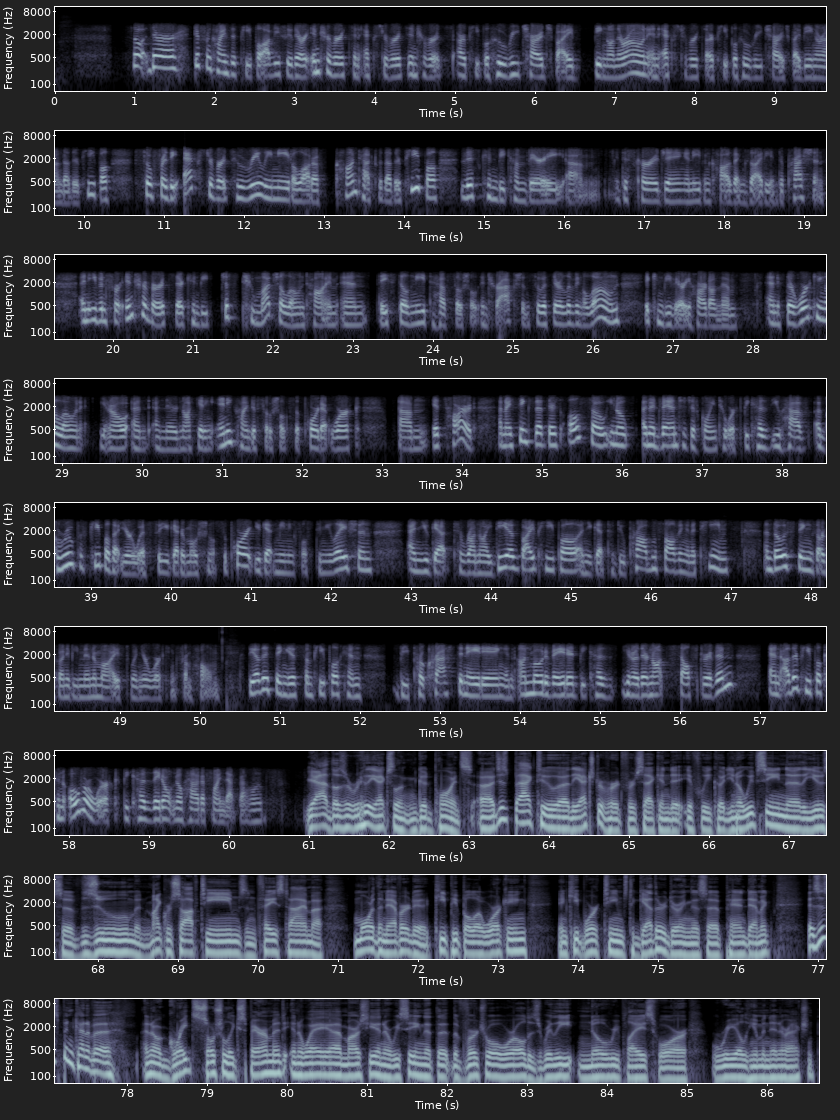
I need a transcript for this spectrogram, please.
So there are different kinds of people. Obviously, there are introverts and extroverts. Introverts are people who recharge by being on their own, and extroverts are people who recharge by being around other people. So for the extroverts who really need a lot of contact with other people, this can become very um, discouraging and even cause anxiety and depression. And even for introverts, there can be just too much alone time, and they still need to have social interaction. So if they're living alone, it can be very hard on them and if they're working alone, you know, and and they're not getting any kind of social support at work, um, it's hard. And I think that there's also, you know, an advantage of going to work because you have a group of people that you're with. So you get emotional support, you get meaningful stimulation, and you get to run ideas by people, and you get to do problem solving in a team. And those things are going to be minimized when you're working from home. The other thing is some people can be procrastinating and unmotivated because, you know, they're not self driven and other people can overwork because they don't know how to find that balance. Yeah, those are really excellent and good points. Uh, just back to uh, the extrovert for a second, if we could. You know, we've seen uh, the use of Zoom and Microsoft Teams and FaceTime uh, more than ever to keep people uh, working and keep work teams together during this uh, pandemic. Has this been kind of a, I know, a great social experiment in a way, uh, Marcia? And are we seeing that the, the virtual world is really no replace for real human interaction?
